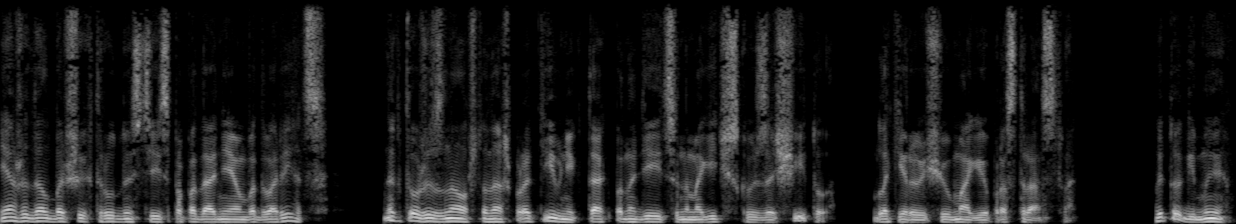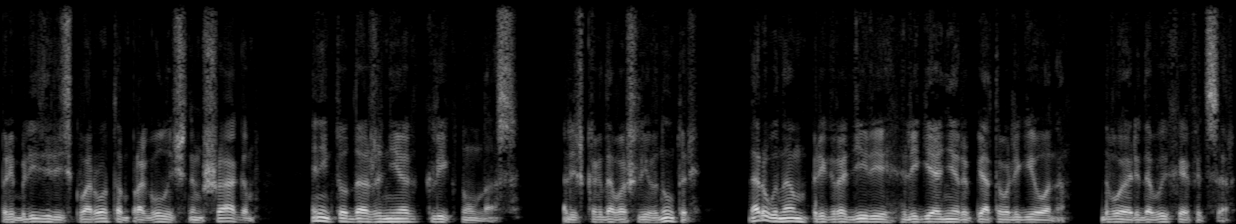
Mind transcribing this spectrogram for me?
Я ожидал больших трудностей с попаданием во дворец, но кто же знал, что наш противник так понадеется на магическую защиту, блокирующую магию пространства. В итоге мы приблизились к воротам прогулочным шагом, и никто даже не окликнул нас. А лишь когда вошли внутрь, дорогу нам преградили легионеры пятого легиона, двое рядовых и офицер.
